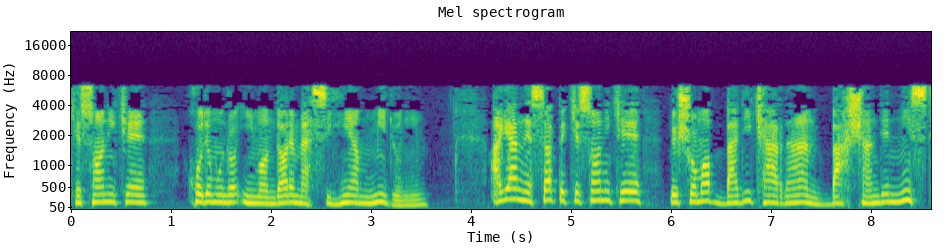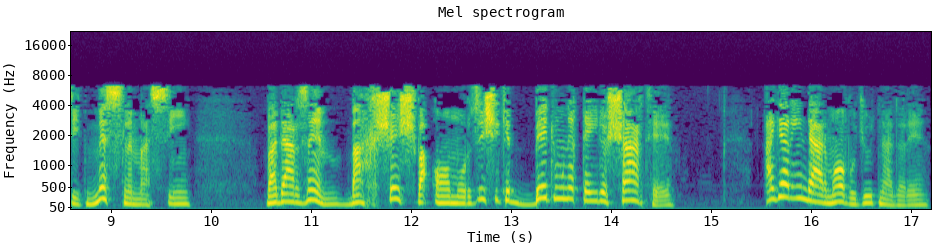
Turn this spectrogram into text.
کسانی که خودمون رو ایماندار مسیحی هم می‌دونیم. اگر نسبت به کسانی که به شما بدی کردن بخشنده نیستید مثل مسیح و در ضمن بخشش و آمرزشی که بدون قید شرطه اگر این در ما وجود نداره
